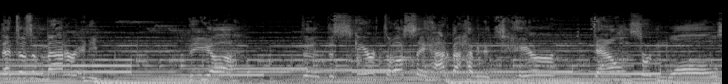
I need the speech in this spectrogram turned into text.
that, doesn't matter anymore. The, uh, the, the scare thoughts they had about having to tear down certain walls,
